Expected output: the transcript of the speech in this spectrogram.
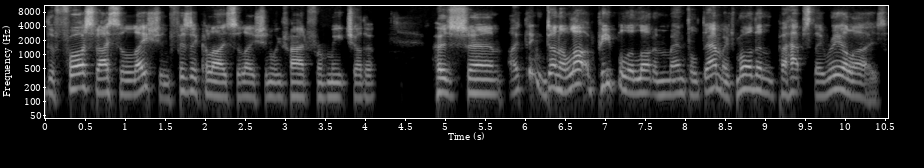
the forced isolation, physical isolation we've had from each other has, um, I think, done a lot of people a lot of mental damage, more than perhaps they realize.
